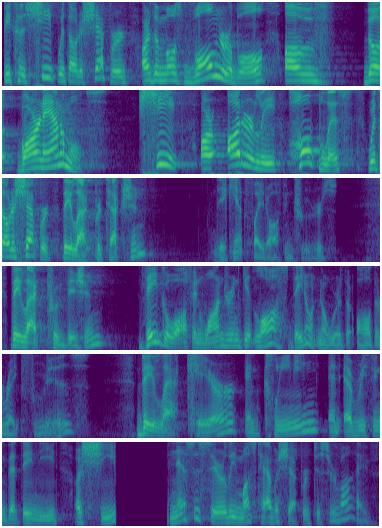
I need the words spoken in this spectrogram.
because sheep without a shepherd are the most vulnerable of the barn animals. Sheep are utterly hopeless without a shepherd. They lack protection, they can't fight off intruders, they lack provision. They go off and wander and get lost. They don't know where the, all the right food is. They lack care and cleaning and everything that they need. A sheep necessarily must have a shepherd to survive.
